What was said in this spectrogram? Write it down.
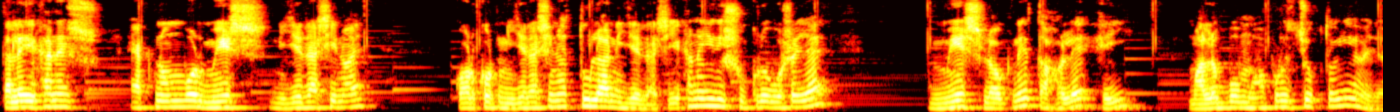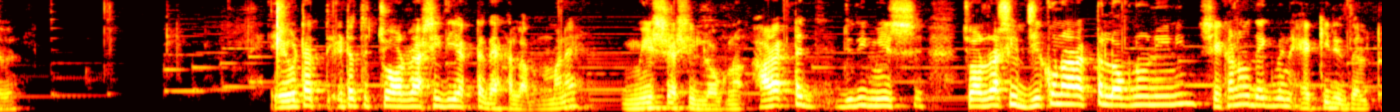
তাহলে এখানে এক নম্বর মেষ নিজের রাশি নয়, কর্কট নিজের রাশি নয়, তুলা নিজের রাশি। এখানে যদি শুক্র বসে যায়, মেষ লগ্নে, তাহলে এই মালব্য মহাপুরুষ যোগ তৈরি হয়ে যাবে। এটা এটা তো চর রাশি দিয়ে একটা দেখালাম মানে মেষ রাশির লগ্ন। আর একটা যদি মেষ, চর রাশির যে কোনো আর একটা লগ্ন নিয়ে নিন, সেখানেও দেখবেন একই রেজাল্ট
